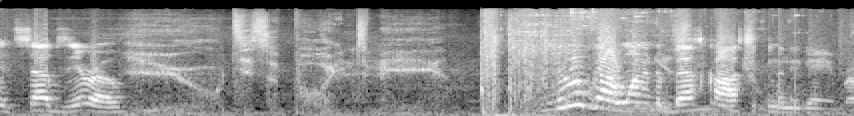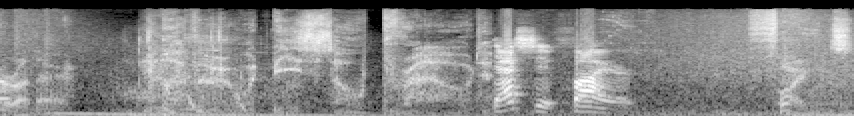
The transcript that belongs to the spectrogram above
It's Sub-Zero. You disappoint me. Noob got one of the best costumes in the game, bro. Brother. Mother would be so proud. That shit fired. Fight!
